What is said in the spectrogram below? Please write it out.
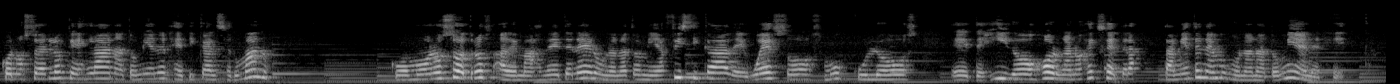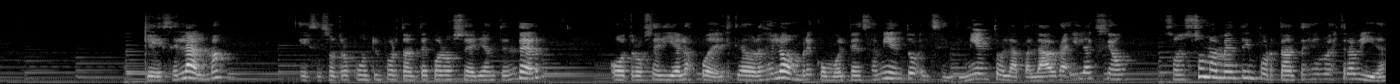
conocer lo que es la anatomía energética del ser humano. Como nosotros, además de tener una anatomía física de huesos, músculos, eh, tejidos, órganos, etc., también tenemos una anatomía energética, que es el alma. Ese es otro punto importante conocer y entender. Otro sería los poderes creadores del hombre, como el pensamiento, el sentimiento, la palabra y la acción, son sumamente importantes en nuestra vida.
